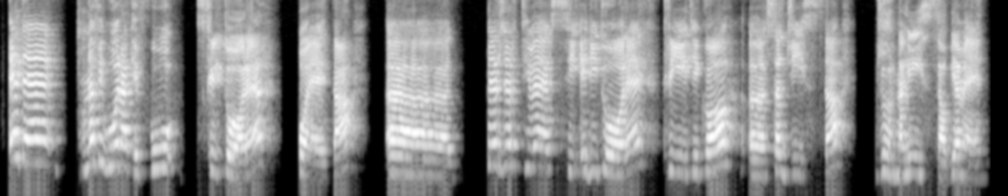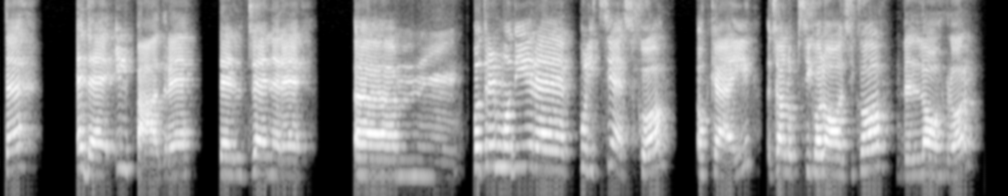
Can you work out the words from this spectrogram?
ed è una figura che fu scrittore, poeta, eh, per certi versi editore, critico, eh, saggista, giornalista ovviamente, ed è il padre del genere, ehm, potremmo dire poliziesco, ok? Giallo psicologico, dell'horror,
